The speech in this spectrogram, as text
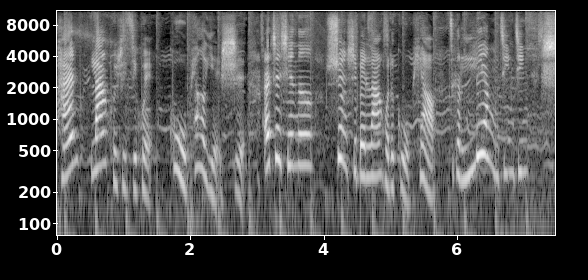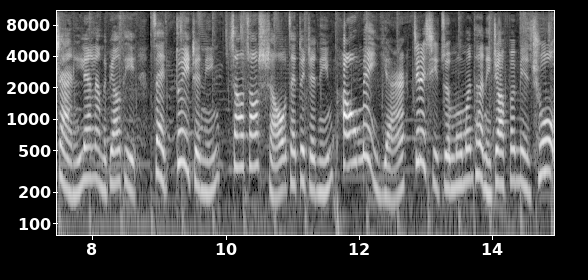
盘拉回是机会。股票也是，而这些呢，顺势被拉回的股票，这个亮晶晶、闪亮亮的标的，在对着您招招手，在对着您抛媚眼儿，接着喜准摩门特，你就要分辨出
